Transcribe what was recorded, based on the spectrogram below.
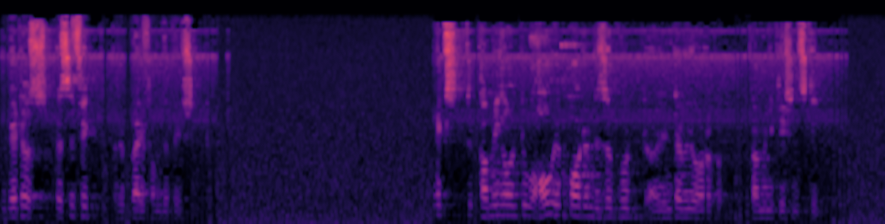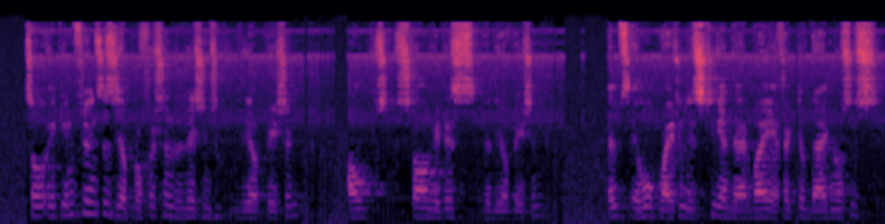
you get a specific reply from the patient. Next, coming on to how important is a good uh, interview or communication skill. So it influences your professional relationship with your patient, how strong it is with your patient, helps evoke vital history and thereby effective diagnosis,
